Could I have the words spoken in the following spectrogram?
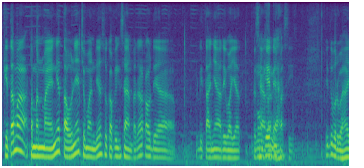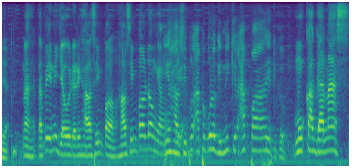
kita mah teman mainnya tahunya cuman dia suka pingsan padahal kalau dia ditanya riwayat kesehatannya ya. pasti itu berbahaya. Nah, tapi ini jauh dari hal simpel. Hal simpel dong yang Iya hal simpel apa gue lagi mikir apa ya gitu. muka ganas.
